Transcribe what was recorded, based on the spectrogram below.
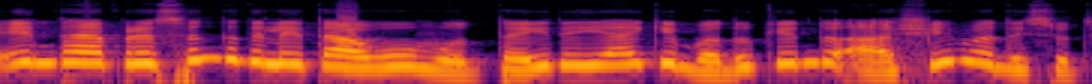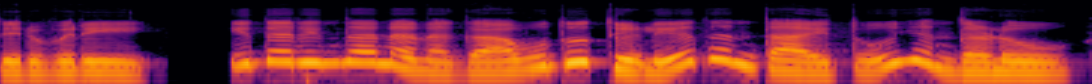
ಇಂಥ ಪ್ರಸಂಗದಲ್ಲಿ ತಾವು ಮುತ್ತೈದೆಯಾಗಿ ಬದುಕೆಂದು ಆಶೀರ್ವದಿಸುತ್ತಿರುವಿರಿ. ಇದರಿಂದ ನನಗಾವುದು ತಿಳಿಯದಂತಾಯಿತು ಎಂದಳು.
